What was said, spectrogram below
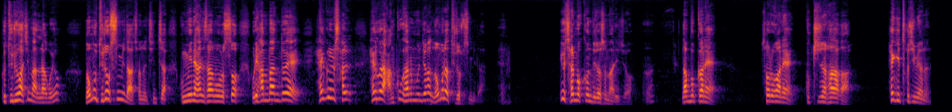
그 두려워하지 말라고요? 너무 두렵습니다. 저는 진짜 국민의 한 사람으로서 우리 한반도에 핵을 살, 핵을 안고 가는 문제가 너무나 두렵습니다. 예? 이거 잘못 건드려서 말이죠. 어? 남북 간에 서로 간에 국지전 하다가 핵이 터지면은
